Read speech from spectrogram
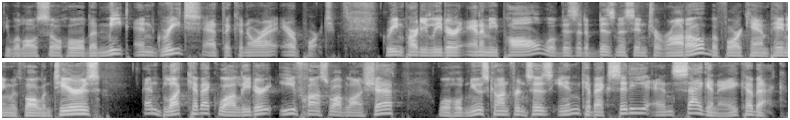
He will also hold a meet and greet at the Kenora Airport. Green Party leader Annamie Paul will visit a business in Toronto before campaigning with volunteers and Bloc Québécois leader Yves Francois Blanchet will hold news conferences in Quebec City and Saguenay, Quebec.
